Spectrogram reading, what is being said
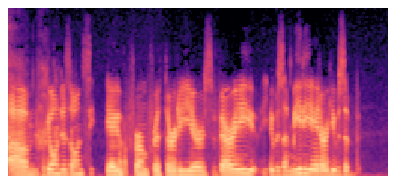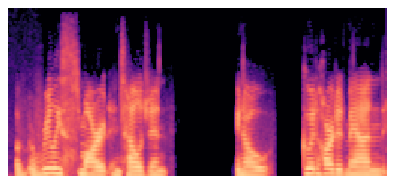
Um, he owned his own CPA firm for 30 years. Very, he was a mediator. He was a, a, really smart, intelligent, you know, good-hearted man.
